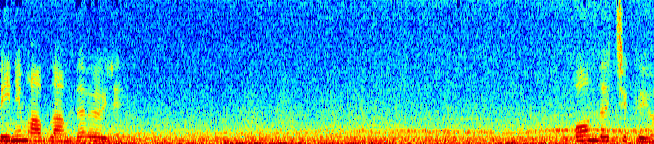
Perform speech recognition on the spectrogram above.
Benim ablam da öyle. Onda çıkıyor.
